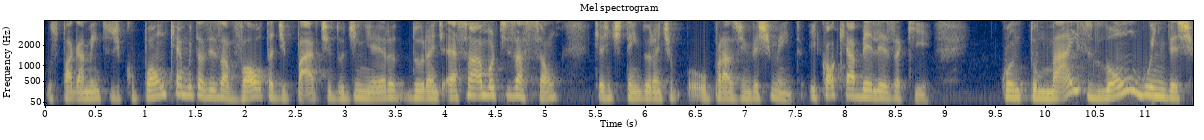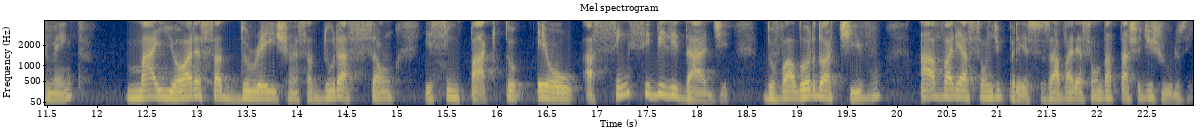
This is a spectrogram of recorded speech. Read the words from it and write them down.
os pagamentos de cupom, que é muitas vezes a volta de parte do dinheiro durante essa é amortização que a gente tem durante o, prazo de investimento. E qual que é a beleza aqui? Quanto mais longo o investimento, maior essa duration, essa duração, esse impacto e ou a sensibilidade do valor do ativo à variação de preços, à variação da taxa de juros.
